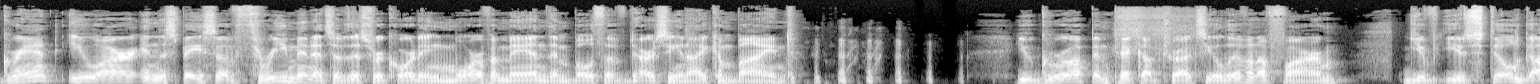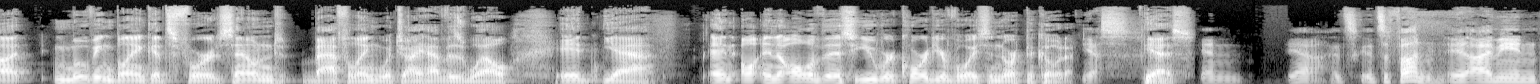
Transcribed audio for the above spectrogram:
Grant, you are in the space of three minutes of this recording more of a man than both of Darcy and I combined. you grew up in pickup trucks. You live on a farm. You've you've still got moving blankets for sound baffling, which I have as well. It yeah, and in all of this, you record your voice in North Dakota. Yes. Yes. and yeah, it's it's fun. I mean,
